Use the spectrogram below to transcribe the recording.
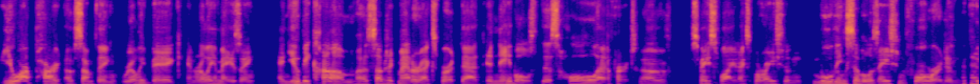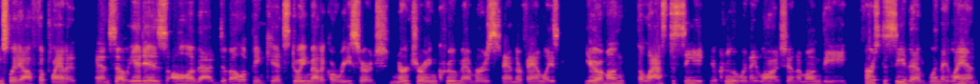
You are part of something really big and really amazing, and you become a subject matter expert that enables this whole effort of spaceflight exploration, moving civilization forward and potentially off the planet. And so it is all of that developing kits, doing medical research, nurturing crew members and their families. You're among the last to see your crew when they launch and among the first to see them when they land.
